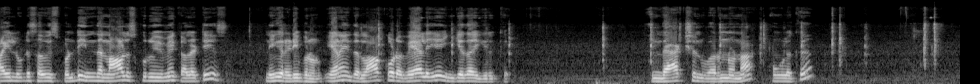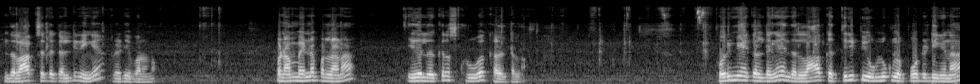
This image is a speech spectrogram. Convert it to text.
ஆயில் விட்டு சர்வீஸ் பண்ணிட்டு இந்த நாலு ஸ்க்ரூவையுமே கழட்டி நீங்கள் ரெடி பண்ணணும். ஏன்னா இந்த லாக்கோட வேலையே இங்கே தான் இருக்குது இந்த ஆக்ஷன் வரணுன்னா உங்களுக்கு இந்த லாக் செட்டை கழட்டி நீங்கள் ரெடி பண்ணணும். இப்போ நம்ம என்ன பண்ணலான்னா இதில் இருக்கிற ஸ்க்ரூவை கழட்டலாம். பொறுமையாக கழட்டுங்க. இந்த லாக்கை திருப்பி உள்ளுக்குள்ளே போட்டுட்டிங்கன்னா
